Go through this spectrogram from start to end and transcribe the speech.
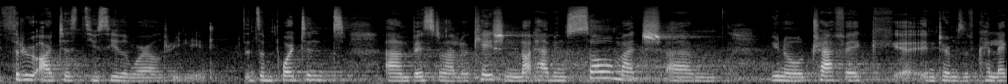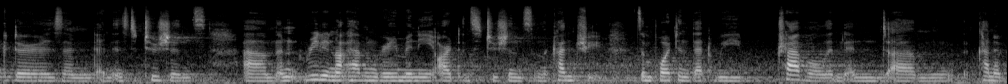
through artists, you see the world really it's important um, based on our location, not having so much. Um, you know, traffic uh, in terms of collectors and, and institutions, um, and really not having very many art institutions in the country. It's important that we travel and, and um, kind of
